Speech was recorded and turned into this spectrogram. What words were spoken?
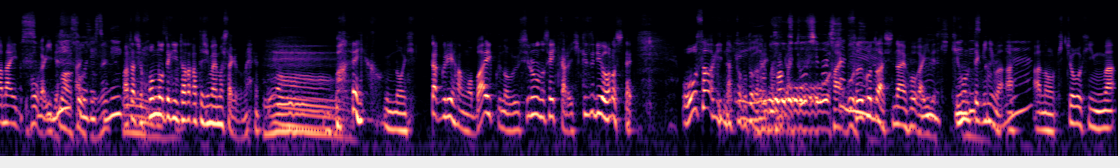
わない方がいいです。まあそうですね。私、本能的に戦ってしまいましたけどね、バイクのひったくり犯をバイクの後ろの席から引きずり下ろして、大騒ぎになったことがあります。格闘しましたね。はい、そういうことはしない方がいいです。うんですからね。的には、ああの貴重品は、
